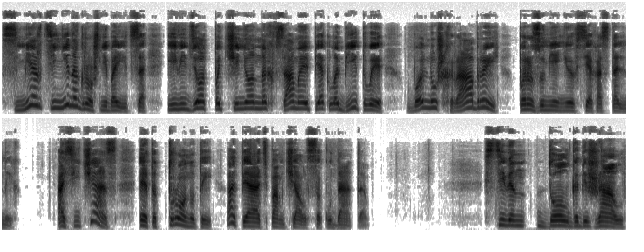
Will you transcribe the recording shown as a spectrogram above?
Смерти ни на грош не боится и ведет подчиненных в самое пекло битвы, больно уж храбрый по разумению всех остальных. А сейчас этот тронутый опять помчался куда-то. Стивен долго бежал,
